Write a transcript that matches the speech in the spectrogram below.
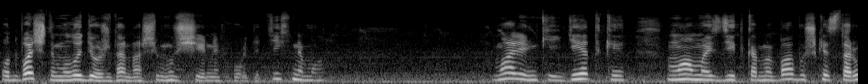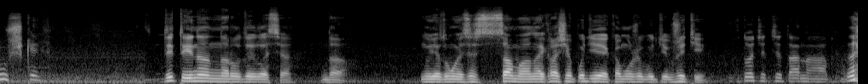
От бачите, молодіж, да, наші мужчини ходять, їх нема. Маленькі дітки, мами з дітками, бабушки, старушки. Дитина народилася, да. Ну, я думаю, це сама найкраща подія, яка може бути в житті. В доті Титана.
